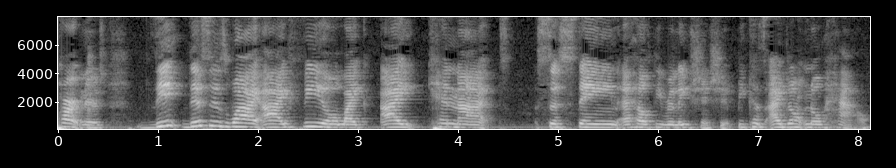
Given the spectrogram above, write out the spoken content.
partners. This is why I feel like I cannot sustain a healthy relationship because I don't know how.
